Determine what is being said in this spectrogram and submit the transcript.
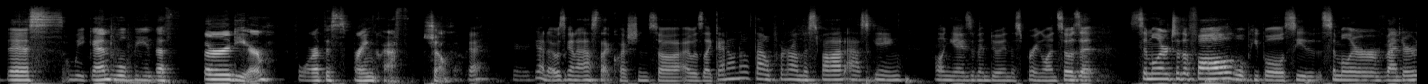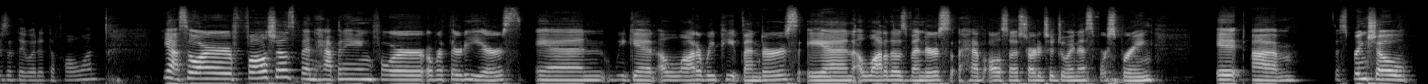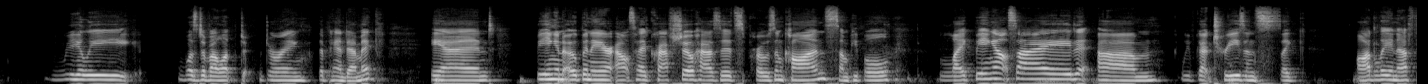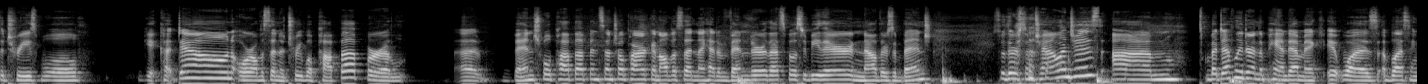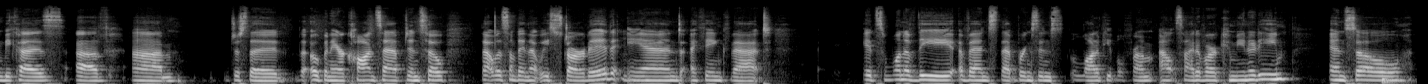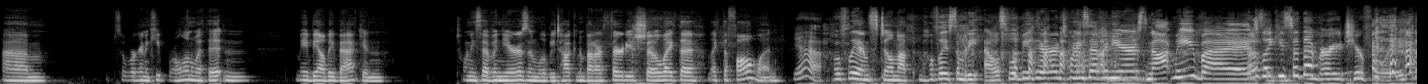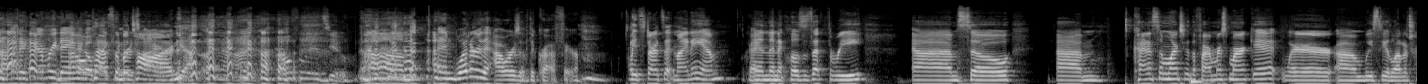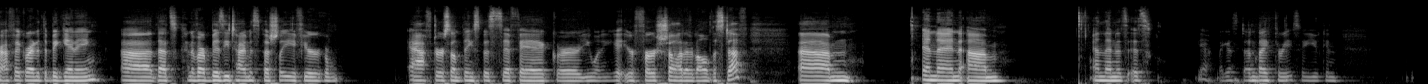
this weekend will be the third year for the spring craft show. Okay, very good. I was going to ask that question, so I was like, I don't know if that will put her on the spot asking how long you guys have been doing the spring one. So is it similar to the fall? Will people see the similar vendors that they would at the fall one? Yeah, so our fall show's been happening for over 30 years, and we get a lot of repeat vendors, and a lot of those vendors have also started to join us for spring. It um, the spring show really was developed during the pandemic, and being an open air outside craft show has its pros and cons. Some people like being outside. Um, we've got trees, and like oddly enough, the trees will get cut down, or all of a sudden a tree will pop up, or a, a bench will pop up in Central Park, and all of a sudden I had a vendor that's supposed to be there, and now there's a bench. So there's some challenges, um, but definitely during the pandemic, it was a blessing because of um, just the the open air concept, and so that was something that we started, and I think that it's one of the events that brings in a lot of people from outside of our community, and so um, so we're going to keep rolling with it, and maybe I'll be back in 27 years and we'll be talking about our 30th show like the like the fall one. Yeah. Hopefully I'm still not hopefully somebody else will be there in 27 years, not me, but I was like, you said that very cheerfully. like every day I I'll hope pass the can retire. baton. Yeah. Hopefully it's you. um, and what are the hours of the craft fair? it starts at 9 a.m. Okay. and then it closes at 3. Um, so um, kind of similar to the farmers market where um, we see a lot of traffic right at the beginning. Uh, that's kind of our busy time, especially if you're after something specific or you want to get your first shot at all the stuff. Um, and then, um, and then it's, it's, yeah, I guess done by three. So you can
